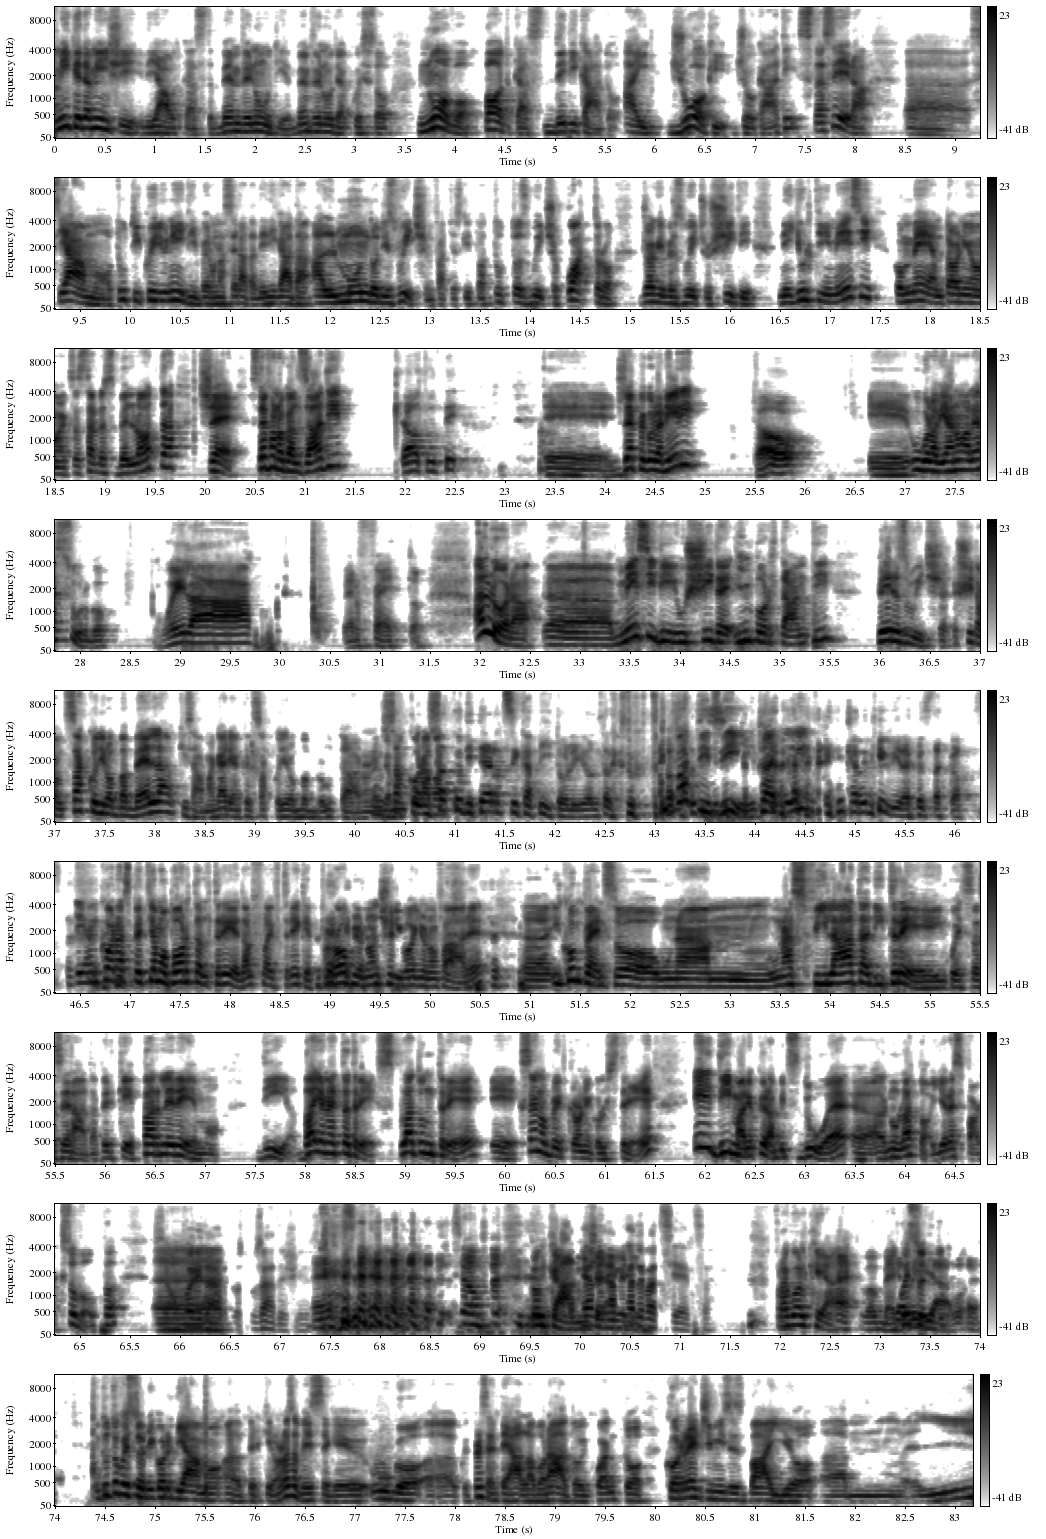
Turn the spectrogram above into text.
Amiche ed amici di Outcast, benvenuti e benvenuti a questo nuovo podcast dedicato ai giochi giocati. Stasera eh, siamo tutti qui riuniti per una serata dedicata al mondo di Switch. Infatti, ho scritto a tutto Switch, quattro giochi per Switch usciti negli ultimi mesi. Con me, Antonio Exastardes Bellotta, c'è Stefano Calzati, Ciao a tutti. e Giuseppe Colaneri Ciao. e Ugo Laviano Ale Assurgo. Quella Perfetto. Allora, eh, mesi di uscite importanti per Switch. È uscita un sacco di roba bella, chissà, magari anche un sacco di roba brutta. Non Un abbiamo sacco, ancora un sacco di terzi capitoli, oltretutto. Infatti sì, cioè, io- è incredibile questa cosa. E ancora aspettiamo Portal 3 ed Half-Life 3 che proprio non ce li vogliono fare. Eh, in compenso una, mm, una sfilata di tre in questa serata perché parleremo di Bayonetta 3, Splatoon 3 e Xenoblade Chronicles 3 e di Mario più Rabbids 2, eh, nulla a togliere, Sparks of Hope. siamo un po' in Eh, ritardo, scusateci. Eh, sì. siamo con calma, abbiate, pazienza. Fra qualche eh, vabbè, questo eh. in tutto questo ricordiamo, eh, per chi non lo sapesse, che Ugo eh, qui presente ha lavorato in quanto, correggimi se sbaglio, ehm,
